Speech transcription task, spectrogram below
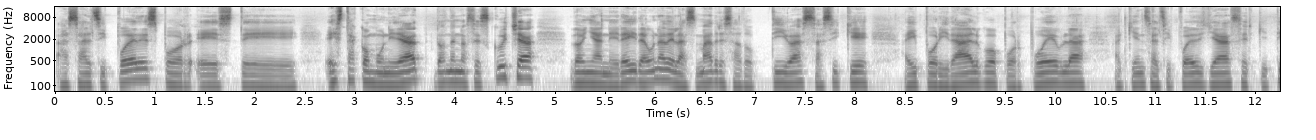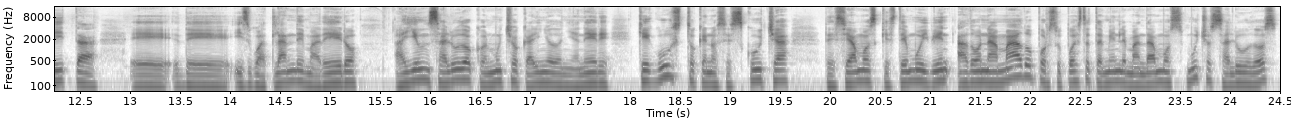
a Sal si puedes por este esta comunidad donde nos escucha doña Nereida, una de las madres adoptivas, así que ahí por Hidalgo, por Puebla, aquí en Sal si puedes ya cerquitita eh, de Izhuatlán de Madero. Ahí un saludo con mucho cariño, doña Nere. Qué gusto que nos escucha. Deseamos que esté muy bien. A don Amado, por supuesto, también le mandamos muchos saludos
